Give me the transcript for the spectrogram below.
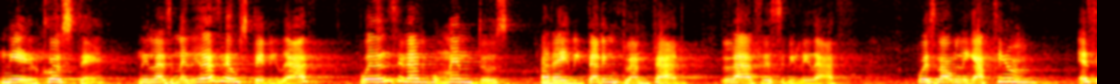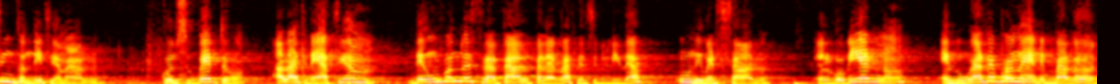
ni el coste ni las medidas de austeridad pueden ser argumentos para evitar implantar la accesibilidad, pues la obligación es incondicional. Con su veto a la creación de un fondo estatal para la accesibilidad universal, el Gobierno, en lugar de poner en valor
